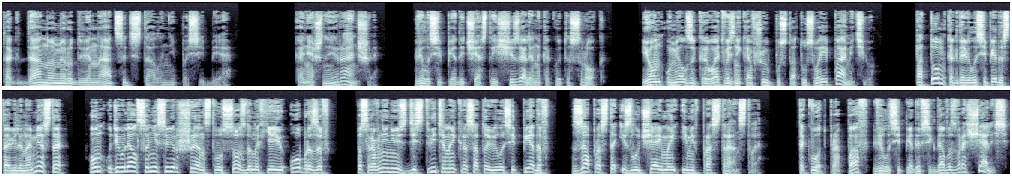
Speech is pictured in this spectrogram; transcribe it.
Тогда номеру двенадцать стало не по себе. Конечно, и раньше. Велосипеды часто исчезали на какой-то срок, и он умел закрывать возникавшую пустоту своей памятью. Потом, когда велосипеды ставили на место, он удивлялся несовершенству созданных ею образов по сравнению с действительной красотой велосипедов, запросто излучаемой ими в пространство. Так вот, пропав, велосипеды всегда возвращались.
